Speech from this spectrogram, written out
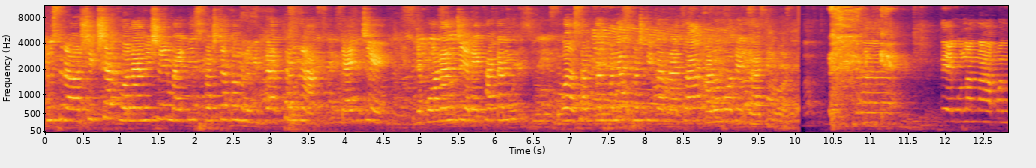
दुसरं शिक्षक कोणाविषयी माहिती स्पष्ट करून विद्यार्थ्यांना त्यांचे जे कोणांचे रेखाटन व संकल्पना स्पष्टीकरणाचा अनुभव देतात. ते मुलांना आपण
